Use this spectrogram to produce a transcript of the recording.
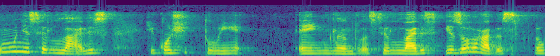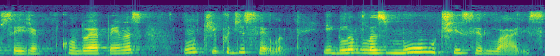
unicelulares, que constituem em glândulas celulares isoladas, ou seja, quando é apenas um tipo de célula. E glândulas multicelulares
